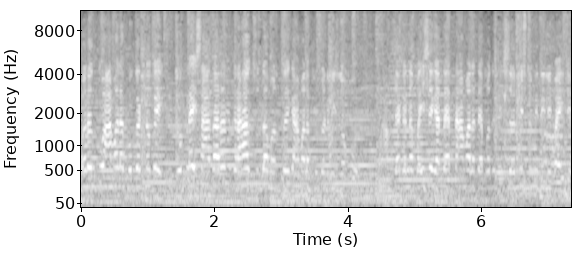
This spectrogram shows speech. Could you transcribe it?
परंतु आम्हाला फुकट नकोय. कुठलाही साधारण ग्राहक सुद्धा म्हणतोय की आम्हाला फुकट वीज नको. आमच्याकडनं पैसे घेतायत तर आम्हाला त्या पद्धतीची सर्व्हिस तुम्ही दिली पाहिजे.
